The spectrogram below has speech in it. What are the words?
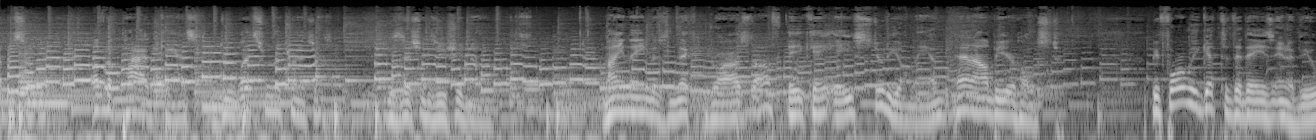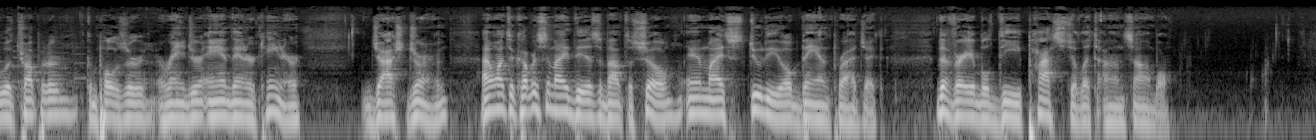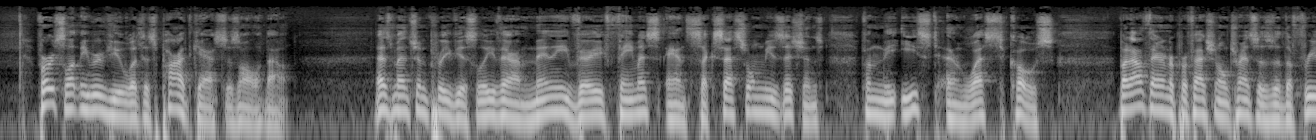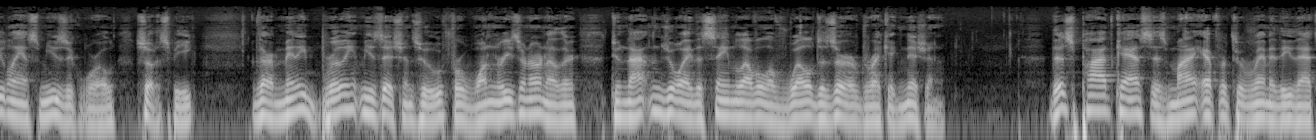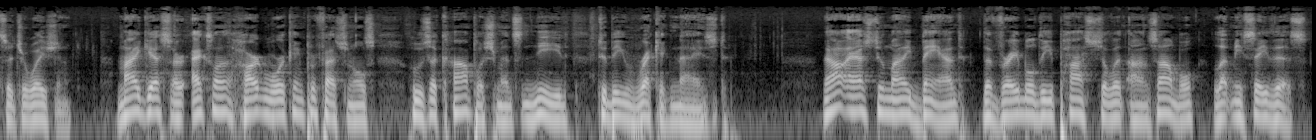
episode of the podcast Duets from the Trenches Musicians You Should Know. My name is Nick Drozdoff, aka Studio Man, and I'll be your host. Before we get to today's interview with trumpeter, composer, arranger, and entertainer Josh Jern, I want to cover some ideas about the show and my studio band project, the Variable D Postulate Ensemble. First, let me review what this podcast is all about. As mentioned previously, there are many very famous and successful musicians from the East and West Coasts, but out there in the professional trenches of the freelance music world, so to speak, there are many brilliant musicians who, for one reason or another, do not enjoy the same level of well deserved recognition. This podcast is my effort to remedy that situation. My guests are excellent, hard-working professionals whose accomplishments need to be recognized. Now, as to my band, the Variable D Postulate Ensemble, let me say this.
